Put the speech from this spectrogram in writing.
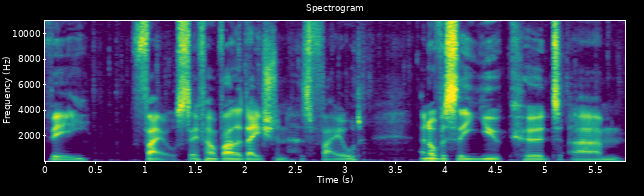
v fails. So if our validation has failed, and obviously you could um,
